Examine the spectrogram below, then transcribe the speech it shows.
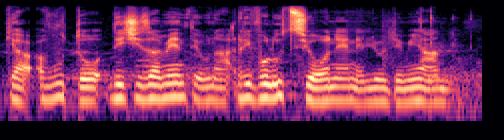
che ha avuto decisamente una rivoluzione negli ultimi anni.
